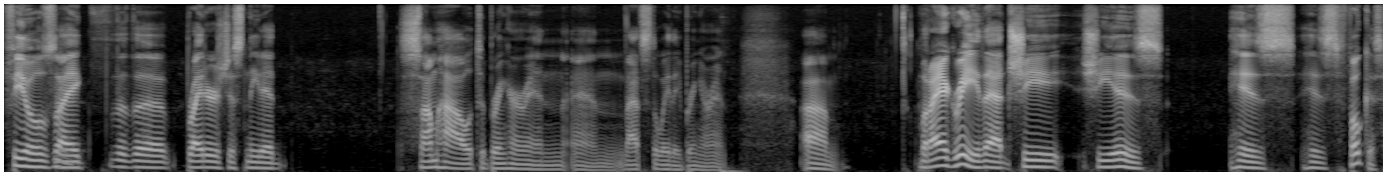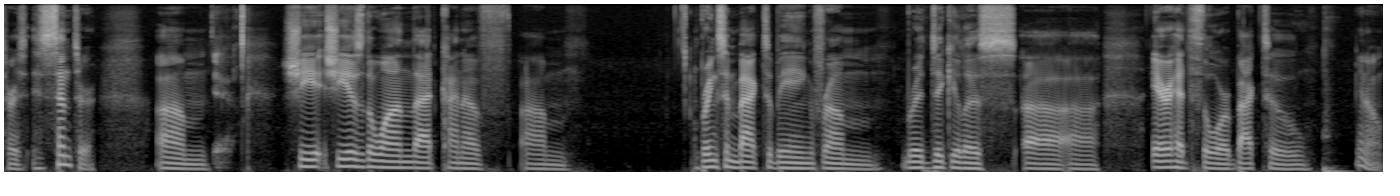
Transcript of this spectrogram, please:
feels Mhm. like the the writers just needed somehow to bring her in, and that's the way they bring her in. Um, but I agree that she she is his his focus, her his center. Um, Yeah. She she is the one that kind of um, brings him back to being from ridiculous uh, uh, airhead Thor back to you know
